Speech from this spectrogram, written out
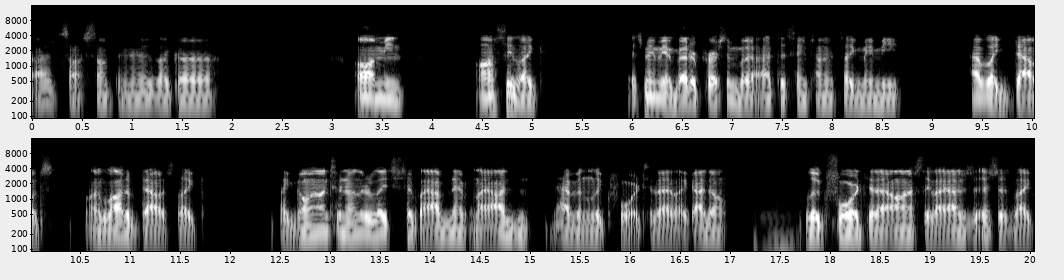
I saw something. It was like a. Oh, I mean, honestly, like, it's made me a better person, but at the same time, it's like made me have like doubts, a lot of doubts, like, like going on to another relationship. Like I've never, like I haven't looked forward to that. Like I don't mm. look forward to that honestly. Like I just, it's just like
